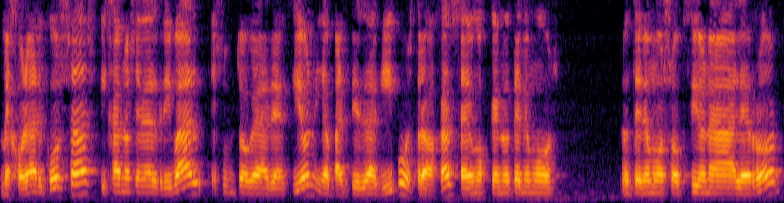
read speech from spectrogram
mejorar cosas, fijarnos en el rival, es un toque de atención y a partir de aquí pues trabajar. Sabemos que no tenemos, no tenemos opción al error,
